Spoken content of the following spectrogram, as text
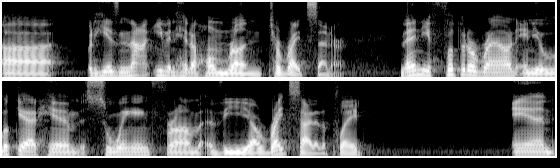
uh, but he has not even hit a home run to right center. Then you flip it around and you look at him swinging from the uh, right side of the plate and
